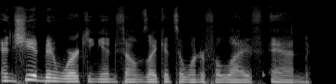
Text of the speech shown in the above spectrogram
and she had been working in films like It's a Wonderful Life and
